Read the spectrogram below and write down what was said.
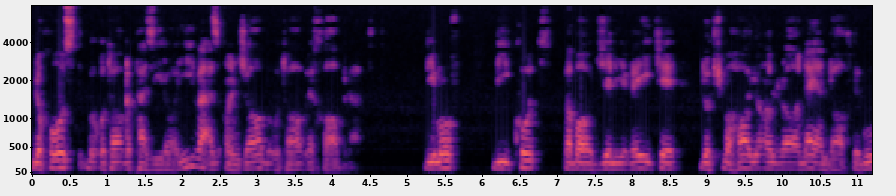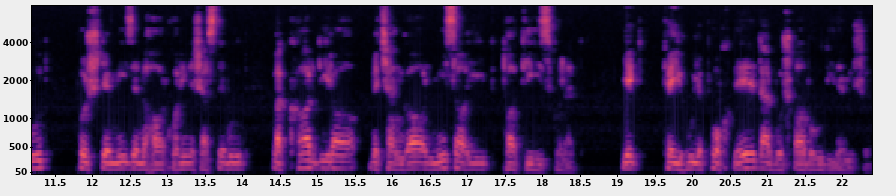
نخست به اتاق پذیرایی و از آنجا به اتاق خواب رفت. دیموف بیکت و با جلیقهای که دکمه های آن را نینداخته بود پشت میز نهارخوری نشسته بود و کاردی را به چنگال میسایید تا تیز کند. یک تیهوی پخته در بشقاب او دیده می‌شد.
